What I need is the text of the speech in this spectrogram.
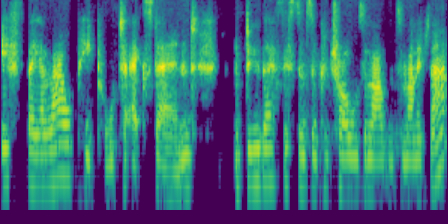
if they allow people to extend, do their systems and controls allow them to manage that?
